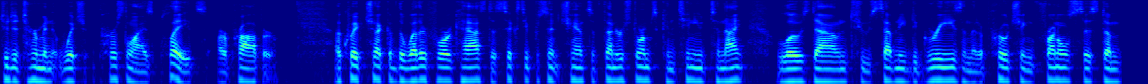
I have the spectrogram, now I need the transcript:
to determine which personalized plates are proper. A quick check of the weather forecast, a 60% chance of thunderstorms continued tonight, lows down to 70 degrees, and that approaching frontal system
